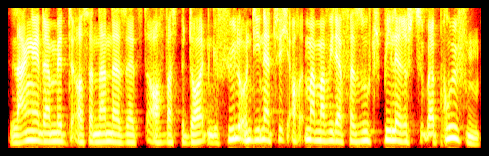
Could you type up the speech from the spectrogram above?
lange damit auseinandersetzt, auch was bedeuten Gefühle und die natürlich auch immer mal wieder versucht, spielerisch zu überprüfen.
